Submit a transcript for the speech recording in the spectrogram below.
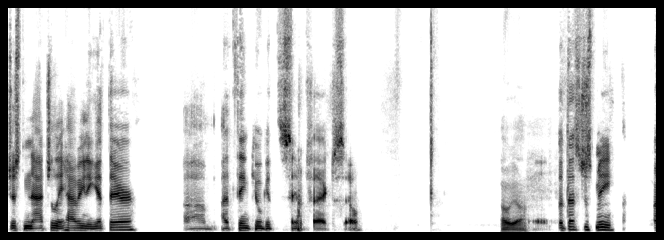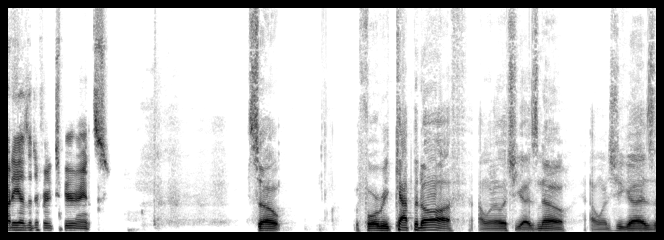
just naturally having to get there, um, I think you'll get the same effect. So, Oh yeah. but that's just me. Everybody has a different experience. So before we cap it off, I want to let you guys know. I want you guys,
